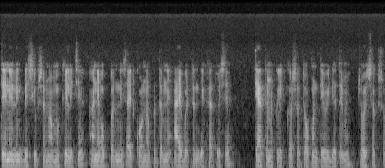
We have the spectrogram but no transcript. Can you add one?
તેની લિંક ડિસ્ક્રિપ્શનમાં મૂકેલી છે અને ઉપરની સાઈડ કોર્નર પર તમને આઈ બટન દેખાતું છે ત્યાં તમે ક્લિક કરશો તો પણ તે વીડિયો તમે જોઈ શકશો.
